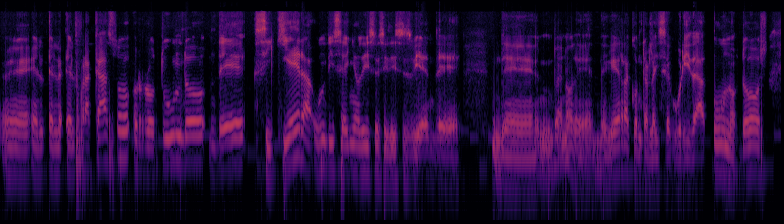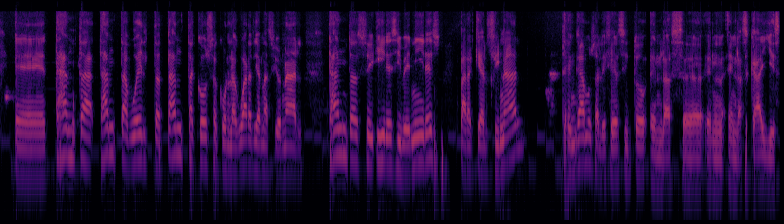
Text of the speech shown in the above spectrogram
eh, el, fracaso rotundo de siquiera un diseño, dices y dices bien, de, de bueno, de, guerra contra la inseguridad. Uno, dos, tanta, tanta vuelta, tanta cosa con la Guardia Nacional, tantas ires y venires para que al final tengamos al ejército en las, eh, en, las calles.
